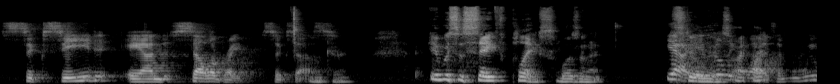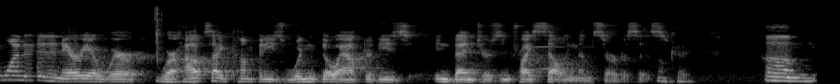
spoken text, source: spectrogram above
succeed and celebrate success. Okay. It was a safe place, wasn't it? Yeah, Still it is. really was. I, I, I mean, we wanted an area where where outside companies wouldn't go after these inventors and try selling them services. Okay. Um,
